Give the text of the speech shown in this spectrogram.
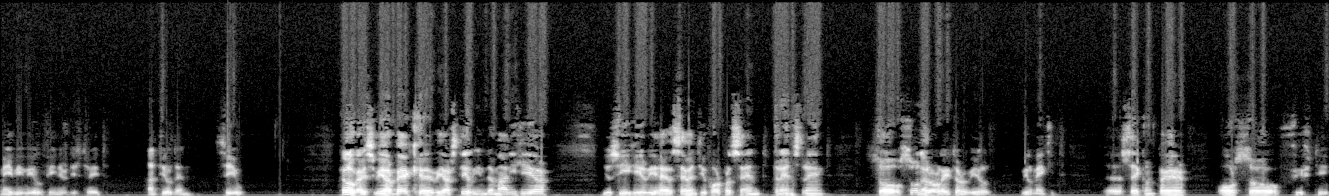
Maybe we'll finish this trade. Until then see you. Hello guys. We are back. Uh, we are still in the money here. You see here we have 74% trend strength. So sooner or later we'll we'll make it. Uh, second pair also 50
